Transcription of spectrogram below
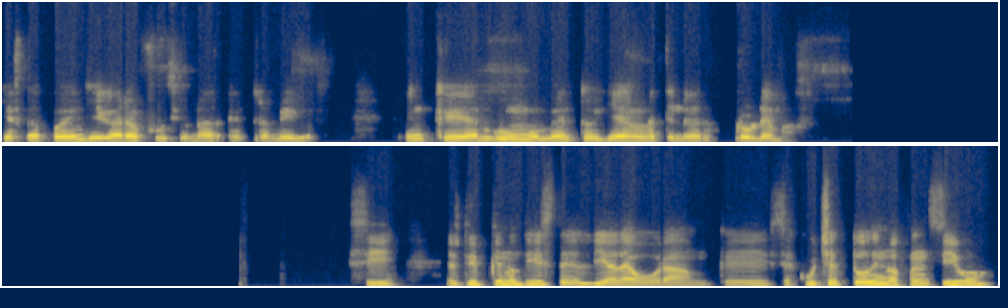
y hasta pueden llegar a fusionar entre amigos, en que en algún momento llegan a tener problemas. Sí, el tip que nos diste el día de ahora, aunque se escuche todo inofensivo,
